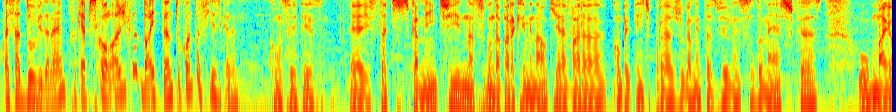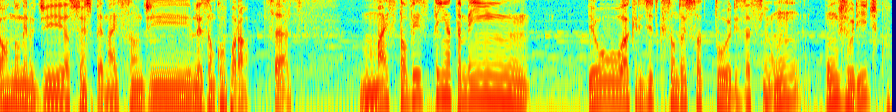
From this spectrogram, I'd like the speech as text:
com essa dúvida, né? Porque a psicológica dói tanto quanto a física, né? Com certeza. É, estatisticamente, na segunda vara criminal, que é a vara competente para julgamento das violências domésticas, o maior número de ações penais são de lesão corporal. Certo. Mas talvez tenha também. Eu acredito que são dois fatores, assim. Um, um jurídico,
